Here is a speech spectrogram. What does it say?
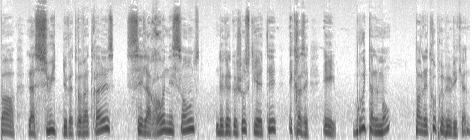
pas la suite de 93, c'est la renaissance de quelque chose qui a été écrasé. Et brutalement par les troupes républicaines.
